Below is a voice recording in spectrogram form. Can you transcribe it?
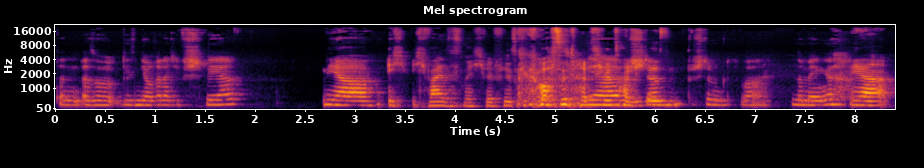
Dann, also die sind ja auch relativ schwer. Ja, ich, ich weiß es nicht, wie viel es gekostet hat. Ja, ich will es auch nicht wissen. Bestimmt, war eine Menge. Ja.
